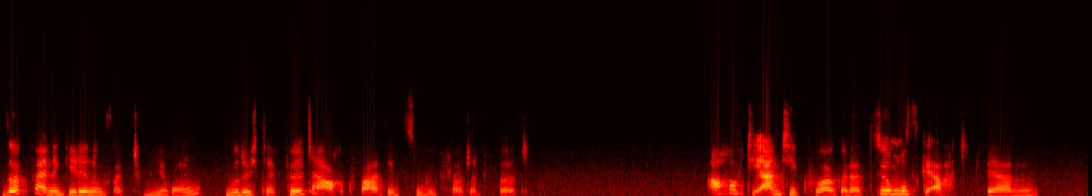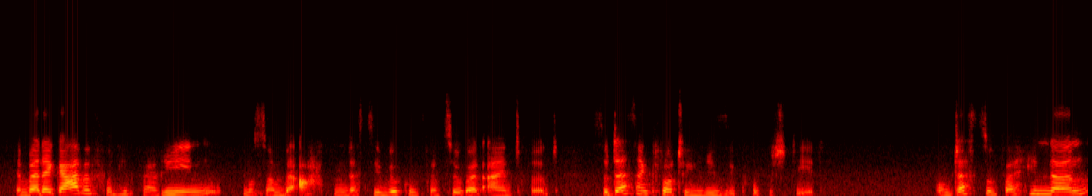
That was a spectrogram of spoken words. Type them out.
sorgt für eine Gerinnungsaktivierung, wodurch der Filter auch quasi zugeklottet wird. Auch auf die Antikoagulation muss geachtet werden, denn bei der Gabe von Heparin muss man beachten, dass die Wirkung verzögert eintritt, sodass ein Clotting-Risiko besteht. Um das zu verhindern,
